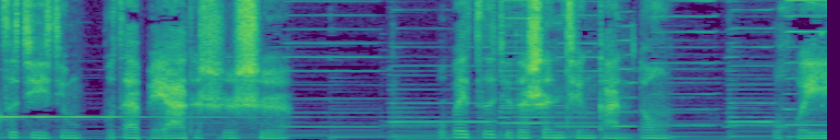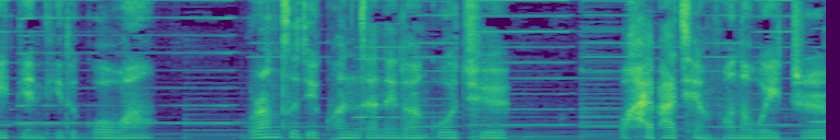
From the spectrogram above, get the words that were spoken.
自己已经不再被爱的事实，不被自己的深情感动，不回忆点滴的过往，不让自己困在那段过去，不害怕前方的未知，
